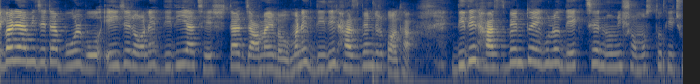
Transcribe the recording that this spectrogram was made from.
এবারে আমি যেটা বলব, এই যে রনের দিদি আছে তার জামাইবাবু মানে দিদির হাজব্যান্ডের কথা। দিদির হাজব্যান্ড তো এগুলো দেখছেন, উনি সমস্ত কিছু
